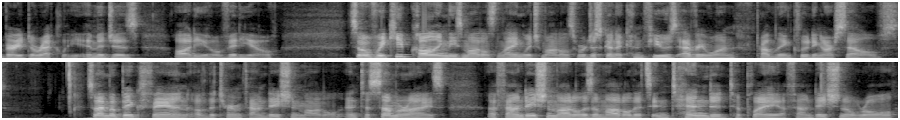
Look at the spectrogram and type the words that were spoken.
very directly, images, audio, video. So if we keep calling these models language models, we're just going to confuse everyone, probably including ourselves. So I'm a big fan of the term foundation model. And to summarize, a foundation model is a model that's intended to play a foundational role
